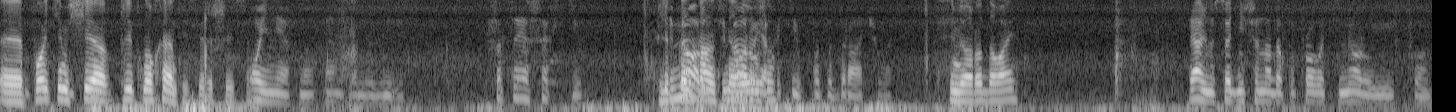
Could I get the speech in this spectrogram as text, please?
Е, потім ще фліп ноухенд, якщо рішишся. Ой, ні, ну прям прям не вірю. Що це я ще хотів? Фліп Сімеру, кантан сімеру я хотів позадрачувати. Сімеру давай. Реально, сьогодні ще треба попробувати сімеру і фронт.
